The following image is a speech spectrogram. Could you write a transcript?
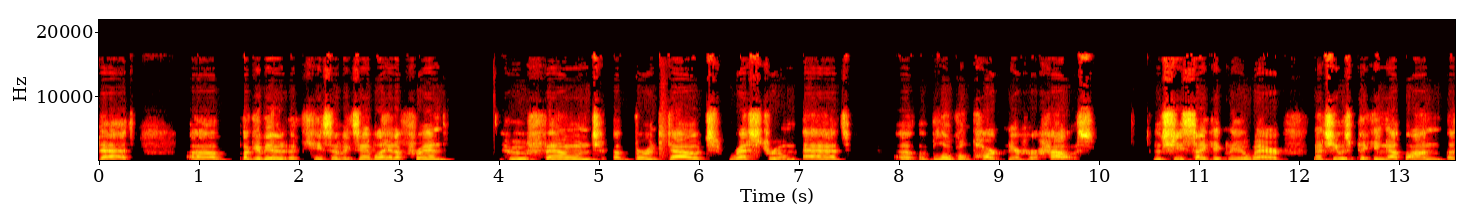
that, uh, I'll give you a, a case of example. I had a friend who found a burnt out restroom at a, a local park near her house. And she's psychically aware and she was picking up on a,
